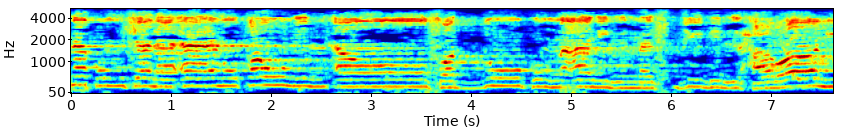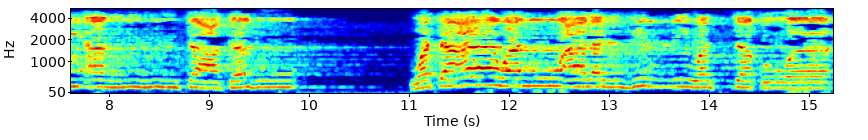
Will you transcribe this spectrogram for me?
يَجْرِمَنَّكُمْ شَنَآنُ قَوْمٍ أَن صَدُّوكُمْ عَنِ الْمَسْجِدِ الْحَرَامِ أَن تَعْتَدُوا وَتَعَاوَنُوا عَلَى الْبِرِّ وَالتَّقْوَى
